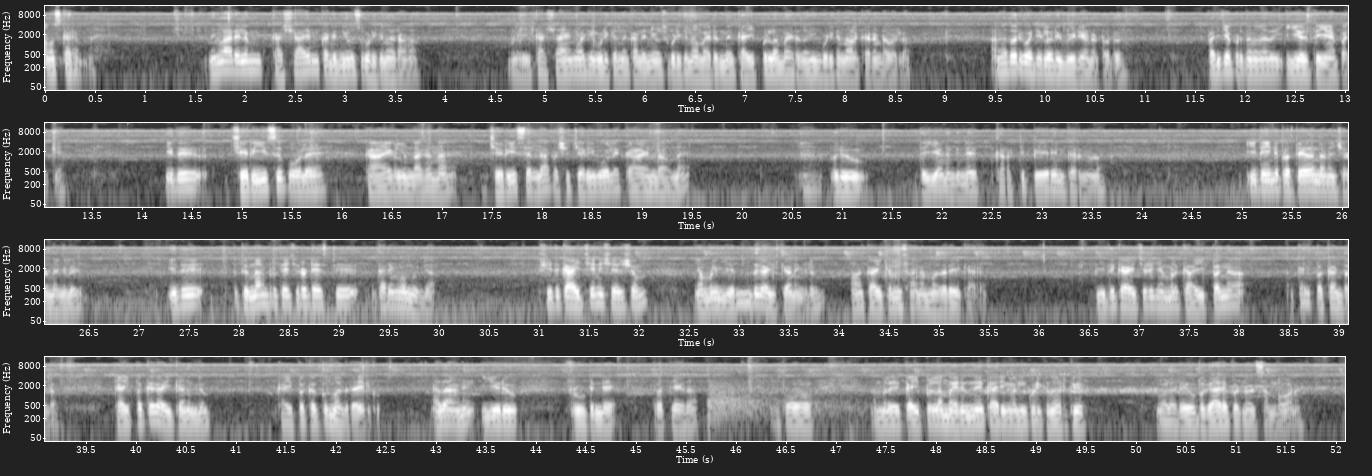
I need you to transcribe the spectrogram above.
നമസ്കാരം. നിങ്ങളാരെങ്കിലും കഷായം കണ്ടിന്യൂസ് കുടിക്കുന്നവരാണോ? നമ്മൾ ഈ കഷായങ്ങളൊക്കെ കുടിക്കുന്ന കണ്ടിന്യൂസ് കുടിക്കുന്ന മരുന്ന് കയ്പുള്ള മരുന്നൊക്കെ കുടിക്കുന്ന ആൾക്കാരുണ്ടാവുമല്ലോ. അങ്ങനത്തെ ഒരു പറ്റിയുള്ളൊരു വീഡിയോ ആണ് കേട്ടോ അത്. പരിചയപ്പെടുത്തുന്നത് ഈ ഒരു തെയ്യിനെ പറ്റിയ. ഇത് ചെറീസ് പോലെ കായകൾ ഉണ്ടാക്കുന്ന ചെറീസ് അല്ല പക്ഷേ ചെറി പോലെ കായ ഉണ്ടാകുന്ന ഒരു തെയ്യാണ് ഇതിന്റെ കറക്റ്റ് പേര് എനിക്കറിഞ്ഞൂടാ. ഇതിന്റെ പ്രത്യേകത എന്താണെന്ന് വെച്ചിട്ടുണ്ടെങ്കിൽ ഇത് തിന്നാൻ പ്രത്യേകിച്ച് ഒരു ടേസ്റ്റ് കാര്യങ്ങളൊന്നുമില്ല. പക്ഷേ ഇത് കഴിച്ചതിന് ശേഷം നമ്മൾ എന്ത് കഴിക്കുകയാണെങ്കിലും ആ കഴിക്കുന്ന സാധനം മധുരയിക്കാരം അപ്പോൾ ഇത് കഴിച്ചിട്ട് നമ്മൾ കയ്പങ്ങ കയ്പ്പക്ക ഉണ്ടല്ലോ. കയ്പ്പക്ക കഴിക്കുകയാണെങ്കിലും കയ്പക്കും മധുരമായിരിക്കും. അതാണ് ഈ ഒരു ഫ്രൂട്ടിന്റെ പ്രത്യേകത. അപ്പോൾ നമ്മൾ കൈപ്പുള്ള മരുന്ന് കാര്യങ്ങളൊക്കെ കുടിക്കുന്നവർക്ക് വളരെ ഉപകാരപ്പെടുന്ന ഒരു സംഭവമാണ്.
